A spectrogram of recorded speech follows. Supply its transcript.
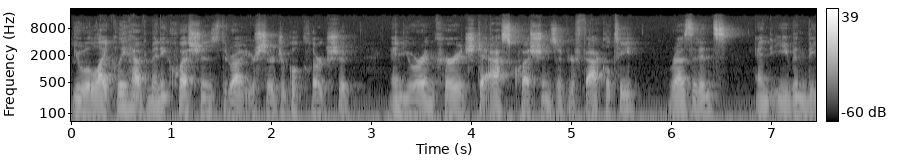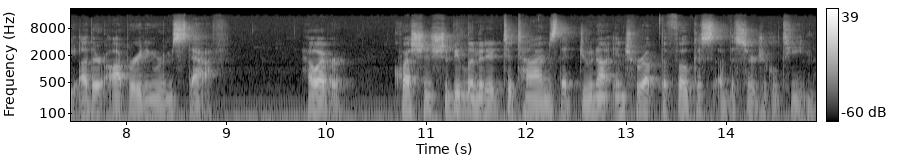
You will likely have many questions throughout your surgical clerkship, and you are encouraged to ask questions of your faculty, residents, and even the other operating room staff. However, Questions should be limited to times that do not interrupt the focus of the surgical team.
